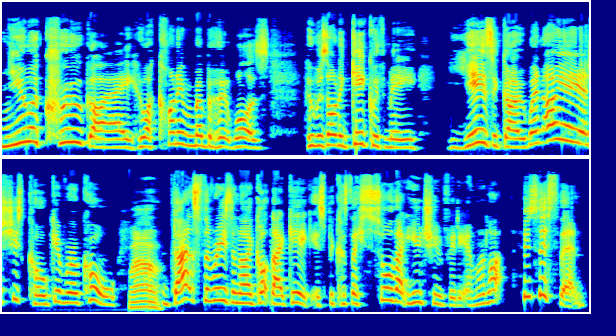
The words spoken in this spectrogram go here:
knew a crew guy who I can't even remember who it was, who was on a gig with me years ago. Went, oh yeah, yeah, she's cool. Give her a call. Wow, that's the reason I got that gig is because they saw that YouTube video and were like, who's this then?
